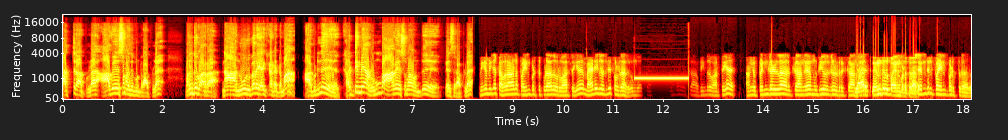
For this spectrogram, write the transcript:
கத்துறாப்புல ஆவேசமா இது பண்றாப்புல வந்து பாடுறா நான் நூறு பேரை இறக்கி காட்டட்டுமா? அப்படின்னு கடுமையா ரொம்ப ஆவேசமா வந்து பேசுறாப்புல. மிக மிக தவறான பயன்படுத்தக்கூடாத ஒரு வார்த்தையை மேடையில இருந்தே சொல்றாரு அப்படின்ற வார்த்தைய அங்க பெண்கள்லாம் இருக்காங்க முதியோர்கள் இருக்காங்க. செந்தில் பயன்படுத்துறாரு? செந்தில் பயன்படுத்துறாரு.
